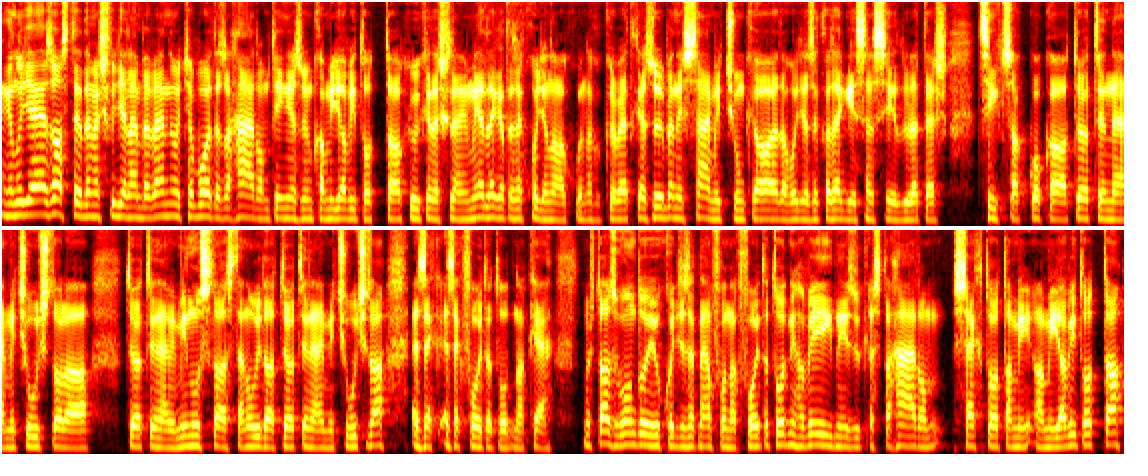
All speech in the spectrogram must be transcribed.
Igen, ugye ez azt érdemes figyelembe venni, hogyha volt ez a három tényezőnk, ami javította a külkereskedelmi mérleget, ezek hogyan alakulnak a következőben, és számítsunk arra, hogy ezek az egészen szédületes cikcakok a történelmi csúcstól a történelmi mínuszra, aztán újra a történelmi csúcsra, ezek, ezek folytatódnak-e. Most azt gondoljuk, hogy ezek nem fognak folytatódni, ha végignézzük ezt a három szektort, ami, ami javította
